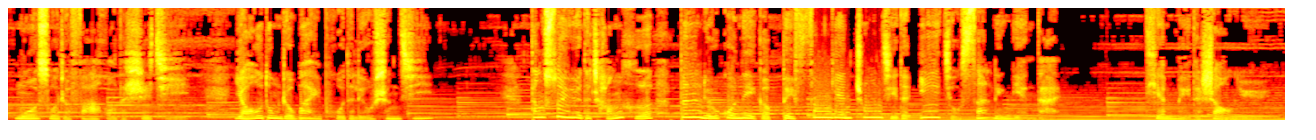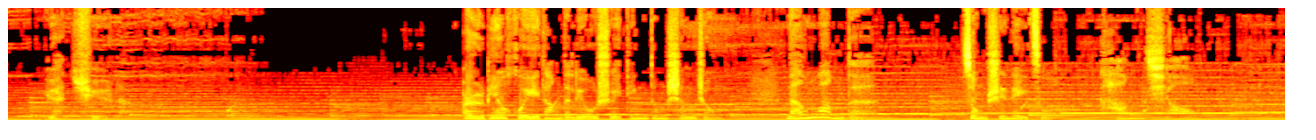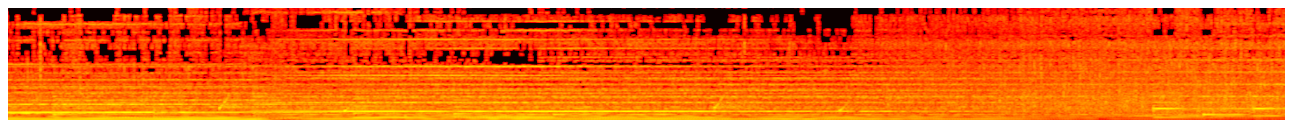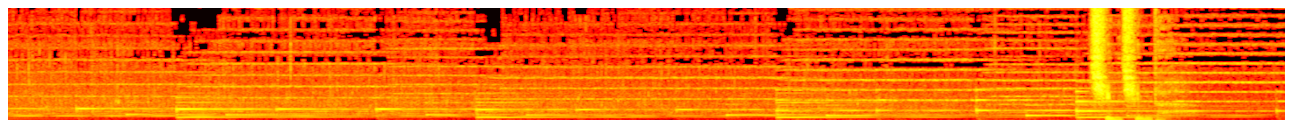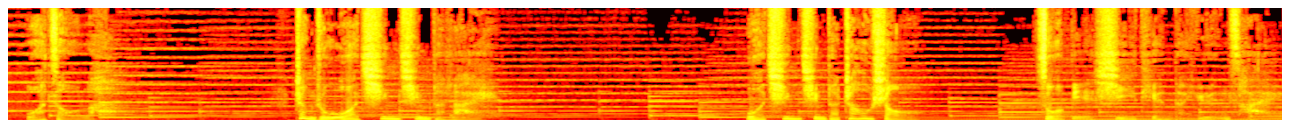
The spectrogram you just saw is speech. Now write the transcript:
摸索着发黄的诗集。摇动着外婆的留声机，当岁月的长河奔流过那个被烽烟终结的1930年代，甜美的少女远去了，耳边回荡的流水叮咚声中，难忘的总是那座康桥。轻轻的，我走了，正如我轻轻的来。我轻轻的招手，作别西天的云彩。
